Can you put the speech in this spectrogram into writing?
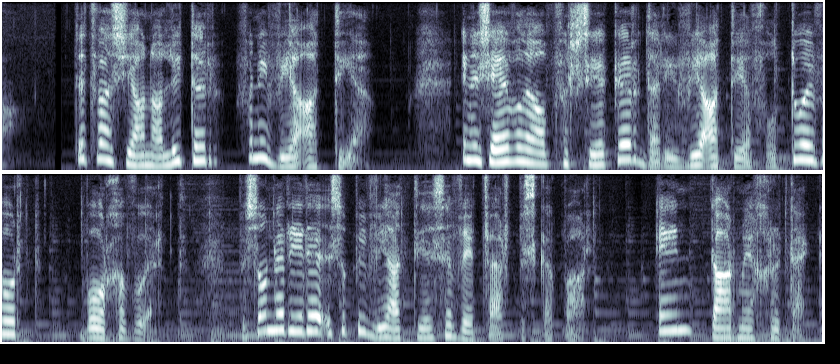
Dit was Jana Luther van die WAT. En as jy wil help verseker dat die WAT voltooi word, borg gewoord. Besonderhede is op die WAT se webwerf beskikbaar. En daarmee groet ek.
